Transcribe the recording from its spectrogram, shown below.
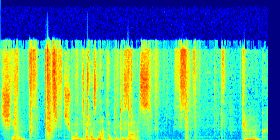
Ще, що вам треба знати тут і зараз? Так.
